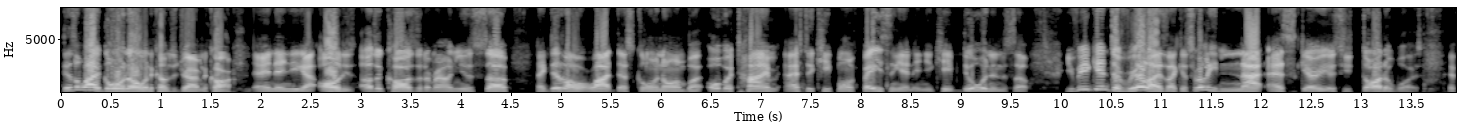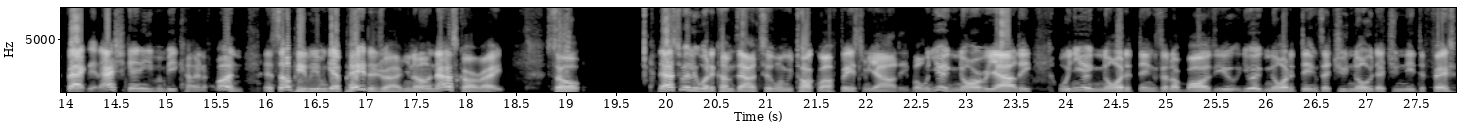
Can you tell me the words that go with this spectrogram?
There's a lot going on when it comes to driving the car. And then you got all these other cars that around you and stuff. Like there's a lot that's going on. But over time, as you keep on facing it and you keep doing it and stuff, you begin to realize like it's really not as scary as you thought it was. In fact, it actually can even be kind of fun. And some people even get paid to drive, you know, NASCAR, right? So that's really what it comes down to when we talk about facing reality. But when you ignore reality, when you ignore the things that are bothering you, you ignore the things that you know that you need to fix,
